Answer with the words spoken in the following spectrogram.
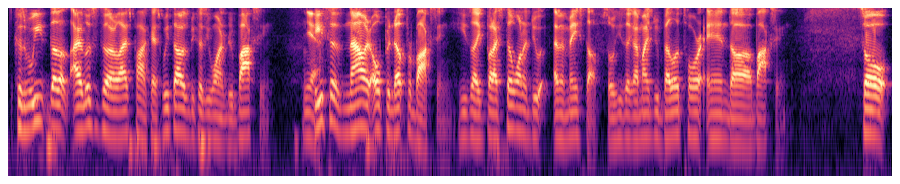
because we the, I listened to our last podcast. We thought it was because he wanted to do boxing. Yeah. He says now it opened up for boxing. He's like, but I still want to do MMA stuff. So he's like, I might do Bellator and uh, boxing. So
